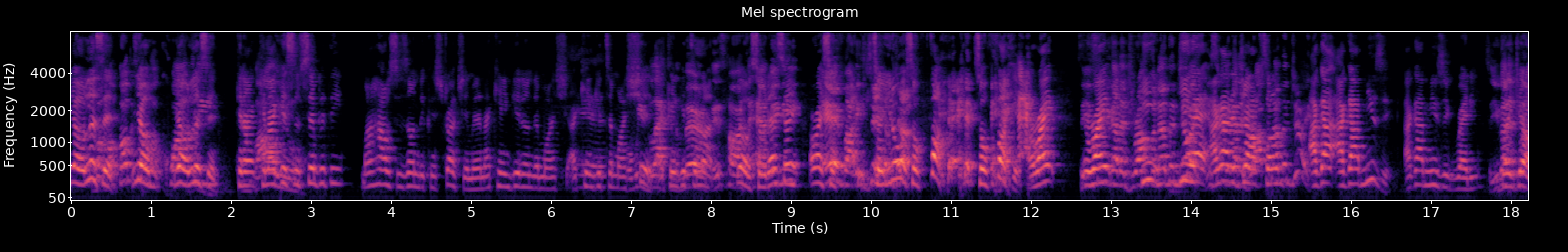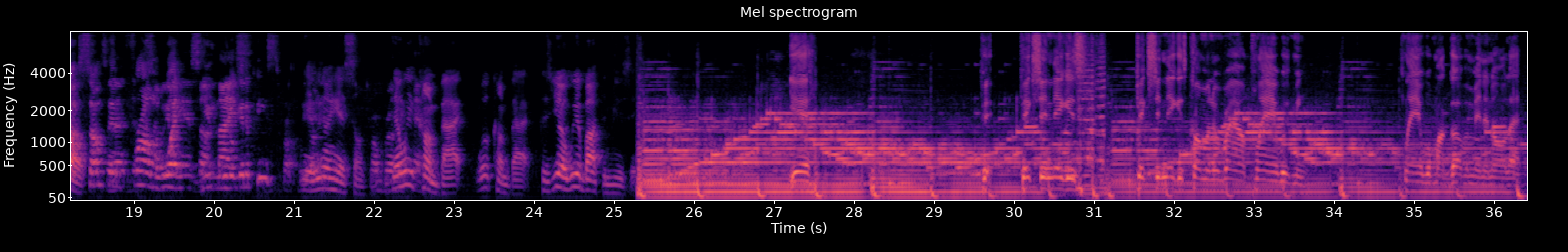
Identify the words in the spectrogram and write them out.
Yo, listen, but yo, yo, listen. Can I can I get some sympathy? My house is under construction, man. I can't get under my. Sh- I can't Yeah, get to my but we shit. I can't get to my. It's hard Yo, so that's it. All right, so so you know what? So fuck it. So fuck it. All right. So you right? gotta drop He- another he joint. had- I gotta gotta drop some. another joint. I got I got music. I got music ready. So you gotta but drop yo, something So that- from so we what gonna you, something you nice. get a piece from. yeah, we're gonna hear something. Then we Ken. come back. We'll come back because you know we about the music. Yeah. Pi- picture niggas, picture niggas coming around playing with me, playing with my government and all that.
